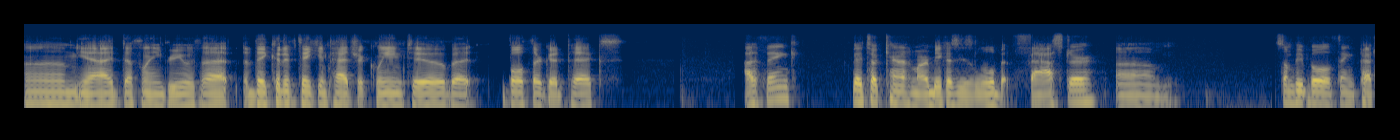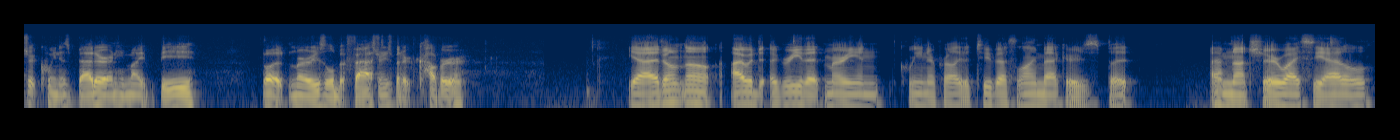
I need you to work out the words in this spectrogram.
Um, yeah, I definitely agree with that. They could have taken Patrick Queen too, but both are good picks. I think they took Kenneth Murray because he's a little bit faster. Um, some people think Patrick Queen is better, and he might be, but Murray's a little bit faster and he's better cover. Yeah, I don't know. I would agree that Murray and Queen are probably the two best linebackers, but I'm not sure why Seattle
